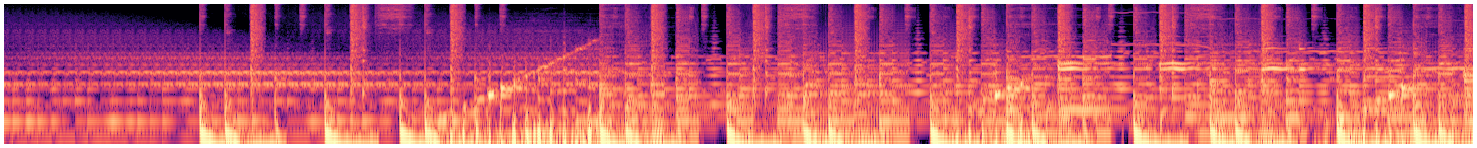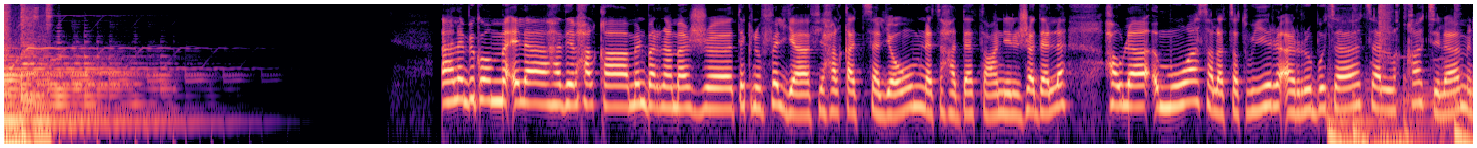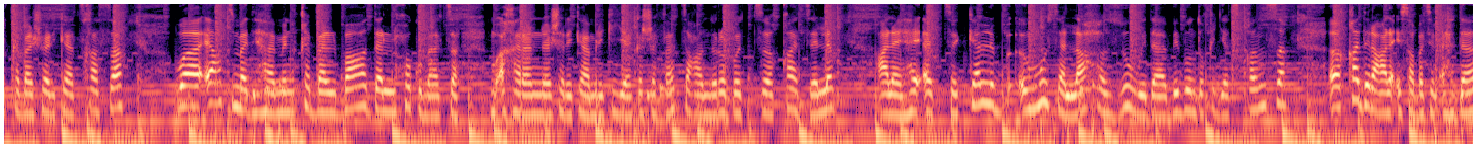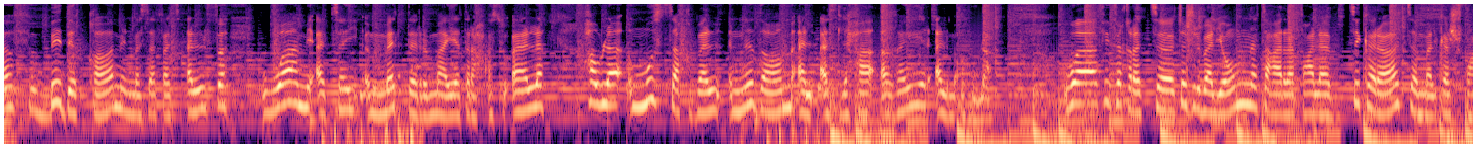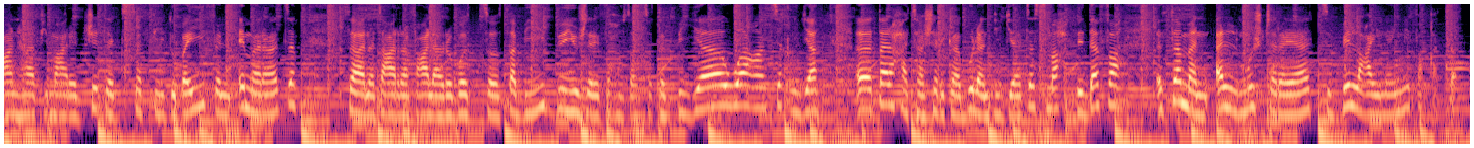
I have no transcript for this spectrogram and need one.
Thank you أهلا بكم إلى هذه الحلقة من برنامج تكنوفيليا. في حلقة اليوم نتحدث عن الجدل حول مواصلة تطوير الروبوتات القاتلة من قبل شركات خاصة واعتمادها من قبل بعض الحكومات. مؤخرا شركة أمريكية كشفت عن روبوت قاتل على هيئة كلب مسلح زود ببندقية قنص قادر على إصابة الأهداف بدقة من مسافة 1200 متر ما يطرح السؤال حول مستقبل نظام الأسلحة غير المأهولة. وفي فقرة تجربة اليوم نتعرف على ابتكارات تم الكشف عنها في معرض GITEX في دبي في الإمارات. سنتعرف على روبوت طبيب يجري فحوصات طبية وعن تقنية طرحتها شركة بولندية تسمح بدفع ثمن المشتريات بالعينين فقط.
